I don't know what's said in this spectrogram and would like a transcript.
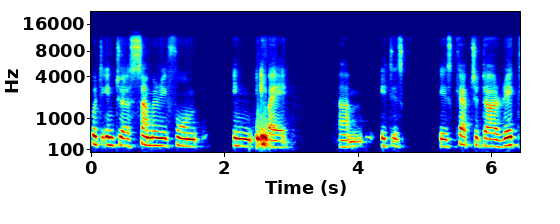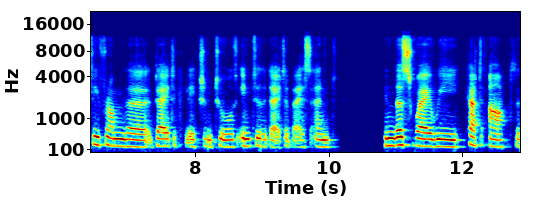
put into a summary form in any way. Um, it is, is captured directly from the data collection tools into the database. And in this way, we cut out the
